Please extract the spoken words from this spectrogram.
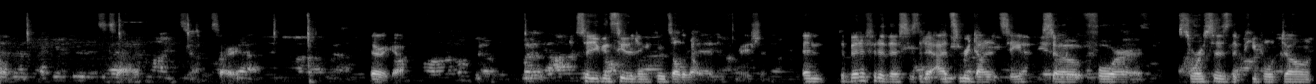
Uh, sorry. There we go. So you can see that it includes all the relevant information. And the benefit of this is that it adds some redundancy. So for sources that people don't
